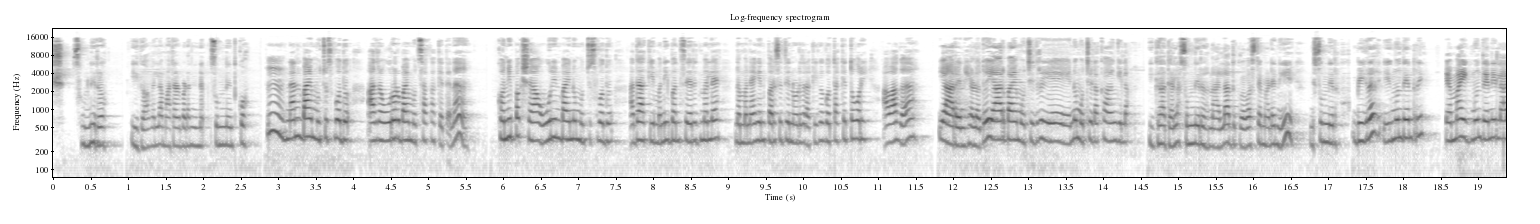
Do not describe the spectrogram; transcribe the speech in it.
ಶ್, ಸುಮ್ನಿರು ಈಗ ಅವೆಲ್ಲ ಮಾತಾಡ್ಬೇಡ ನೀನು ಸುಮ್ಮನೆ ನಿಂತ್ಕೋ. ಹ್ಮ್ ನನ್ನ ಬಾಯಿ ಮುಚ್ಚಿಸ್ಬೋದು ಆದ್ರೆ ಊರವ್ರ ಬಾಯಿ ಮುಚ್ಚಾಕತ್ತೇನ ಕೊನೆ ಪಕ್ಷ ಊರಿನ ಬಾಯಿನೂ ಮುಚ್ಚಿಸ್ಬೋದು. ಅದಾಕಿ ಮನೆಗೆ ಬಂದು ಸೇರಿದ್ಮೇಲೆ ನಮ್ಮ ಮನ್ಯಾಗಿನ ಪರಿಸ್ಥಿತಿ ನೋಡಿದ್ರೆ ಆಕಿಗೆ ಗೊತ್ತಾಕೈತೆ ತಗೋರಿ. ಅವಾಗ ಯಾರೇನು ಹೇಳೋದು ಯಾರ ಬಾಯಿ ಮುಚ್ಚಿದ್ರು ಏನು ಮುಚ್ಚಿಡಕ ಆಗಂಗಿಲ್ಲ. ಈಗ ಅದೆಲ್ಲ ಸುಮ್ಮನಿರು ನಾ ಎಲ್ಲ ಅದಕ್ಕೆ ವ್ಯವಸ್ಥೆ ಮಾಡೇನಿ ನೀ ಸುಮ್ನಿರು. ಬೀಗ್ರ ಈಗ ಮುಂದೇನ್ರಿ? ಎಮ್ಮ ಈಗ ಮುಂದೇನಿಲ್ಲ.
